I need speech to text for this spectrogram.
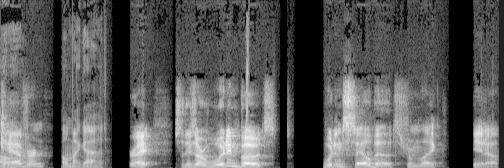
this cavern, Oh my god. right? So these are wooden boats, wooden sailboats from like, you know,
